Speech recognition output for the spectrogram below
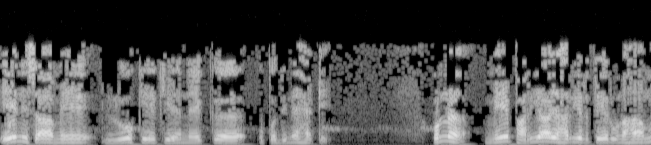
ඒ නිසා මේ ලෝකය කියන එක උපදින හැටි. ඔන්න මේ පරියාය හරියට තේරුණාම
